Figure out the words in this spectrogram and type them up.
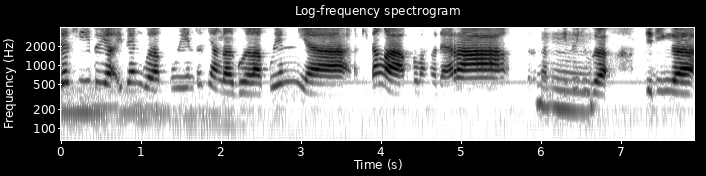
Udah sih itu ya itu yang gue lakuin. Terus yang gak gue lakuin ya kita nggak ke rumah saudara. Terus abis Mm-mm. itu juga jadi nggak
